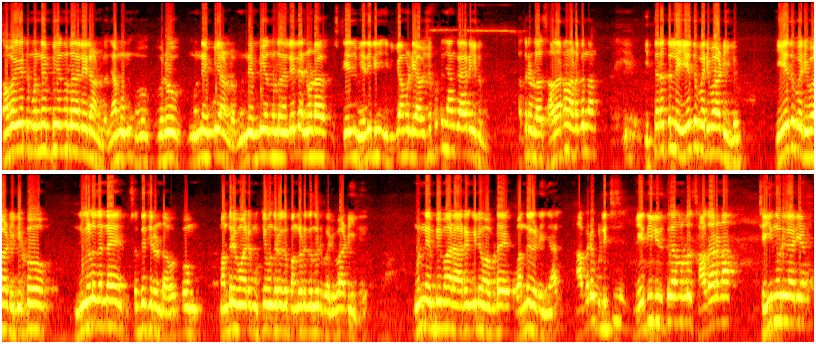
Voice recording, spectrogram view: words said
സ്വാഭാവികമായിട്ട് മുൻ എം പി എന്നുള്ള നിലയിലാണല്ലോ. ഞാൻ ഒരു മുൻ എം പി ആണല്ലോ. മുൻ എം പി എന്നുള്ള നിലയിൽ എന്നോട് സ്റ്റേജ് വേദിയിൽ ഇരിക്കാൻ വേണ്ടി ആവശ്യപ്പെട്ട് ഞാൻ കയറിയിരുന്നു. അത്രേ ഉള്ളൂ. സാധാരണ നടക്കുന്ന ഇത്തരത്തിലുള്ള ഏത് പരിപാടിയിലും ഏത് പരിപാടിയിലും ഇപ്പോൾ നിങ്ങൾ തന്നെ ശ്രദ്ധിച്ചിട്ടുണ്ടാവും. ഇപ്പം മന്ത്രിമാരും മുഖ്യമന്ത്രിയൊക്കെ പങ്കെടുക്കുന്ന ഒരു പരിപാടിയിൽ മുൻ എം പിമാർ ആരെങ്കിലും അവിടെ വന്നു കഴിഞ്ഞാൽ അവരെ വിളിച്ച് വേദിയിലിരുത്തുക എന്നുള്ളത് സാധാരണ ചെയ്യുന്ന ഒരു കാര്യമാണ്.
